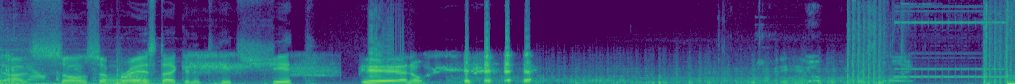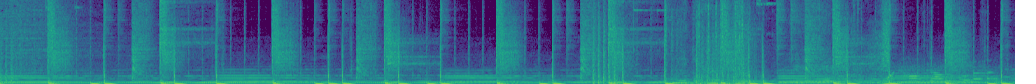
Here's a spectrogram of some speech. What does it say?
Dude. I'm so suppressed I couldn't hit shit. Yeah, I know. Yo, One hostile remaining.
